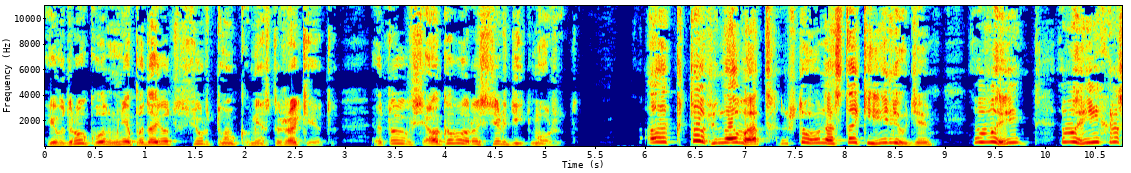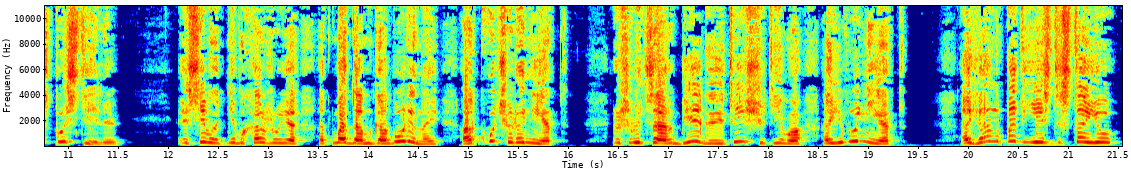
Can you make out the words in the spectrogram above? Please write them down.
и вдруг он мне подает сюртук вместо жакета. Это всякого рассердить может. — А кто виноват, что у нас такие люди? Вы, вы их распустили. Сегодня выхожу я от мадам Габулиной, а кучера нет. Швейцар бегает, ищет его, а его нет. А я на подъезде стою.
